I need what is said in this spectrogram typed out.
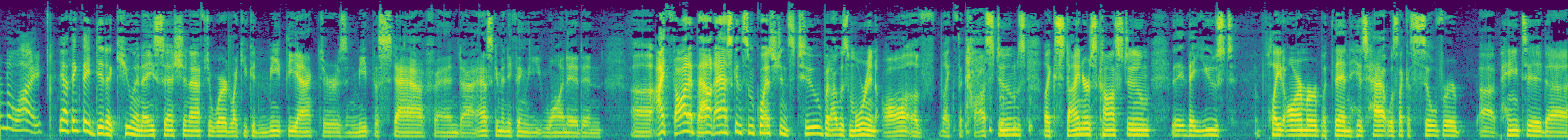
I don't know why. Yeah, I think they did a Q and A session afterward. Like you could meet the actors and meet the staff and uh, ask them anything that you wanted. And uh, I thought about asking some questions too, but I was more in awe of like the costumes, like Steiner's costume. They, they used plate armor, but then his hat was like a silver uh, painted, uh,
